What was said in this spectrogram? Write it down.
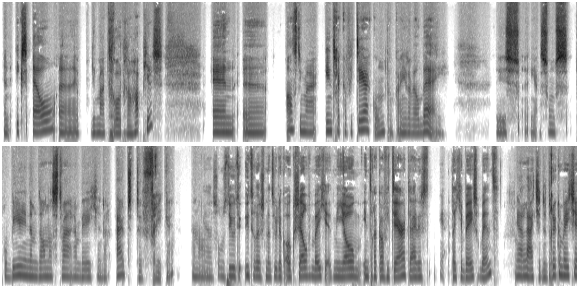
een XL, uh, die maakt grotere hapjes. En als die maar intracavitair komt, dan kan je er wel bij. Dus ja, soms probeer je hem dan als het ware een beetje eruit te frikken. En dan... ja, soms duwt de uterus natuurlijk ook zelf een beetje het myoom intracavitair tijdens ja. dat je bezig bent. Ja, laat je de druk een beetje,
